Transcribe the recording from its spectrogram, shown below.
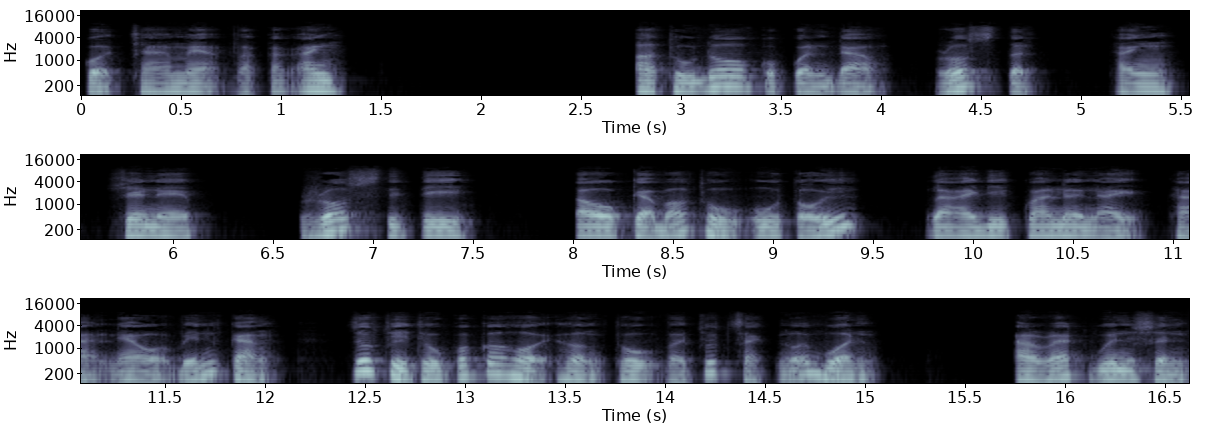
của cha mẹ và các anh. Ở thủ đô của quần đảo Rostad, thành Geneva, Rose City, tàu kẻ báo thủ u tối lại đi qua nơi này thả neo ở bến cảng, giúp thủy thủ có cơ hội hưởng thụ và chút sạch nỗi buồn. Alred Wilson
